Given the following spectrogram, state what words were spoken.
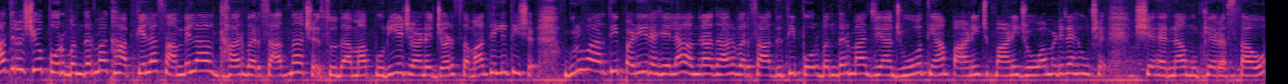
આ દ્રશ્યો પોરબંદરમાં ખાબકેલા સાંબેલા ધાર વરસાદના છે. સુદામા પુરીએ જાણે જળ સમાધિ લીધી છે. ગુરુવારથી પડી રહેલા અનરાધાર વરસાદથી પોરબંદરમાં જ્યાં જુઓ ત્યાં પાણી જ પાણી જોવા મળી રહ્યું છે. શહેરના મુખ્ય રસ્તાઓ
